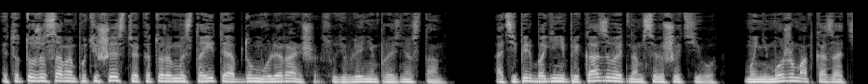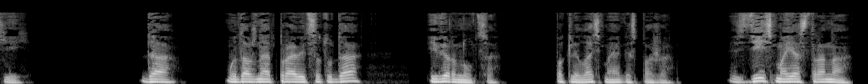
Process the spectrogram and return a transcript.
«Это то же самое путешествие, которое мы стоит и обдумывали раньше», — с удивлением произнес Тан. «А теперь богиня приказывает нам совершить его. Мы не можем отказать ей». «Да, мы должны отправиться туда и вернуться», — поклялась моя госпожа. «Здесь моя страна,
